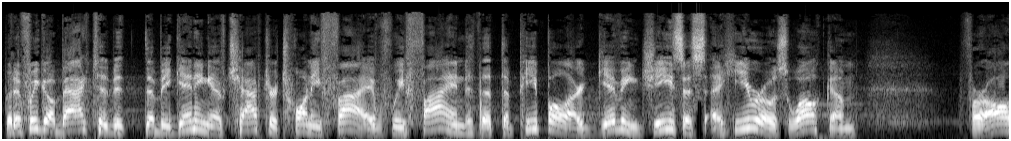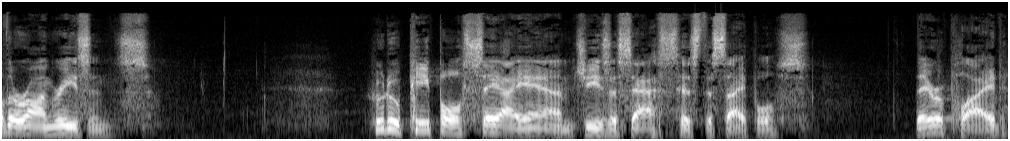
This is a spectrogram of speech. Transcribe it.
But if we go back to the beginning of chapter 25, we find that the people are giving Jesus a hero's welcome for all the wrong reasons. Who do people say I am? Jesus asked his disciples. They replied,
